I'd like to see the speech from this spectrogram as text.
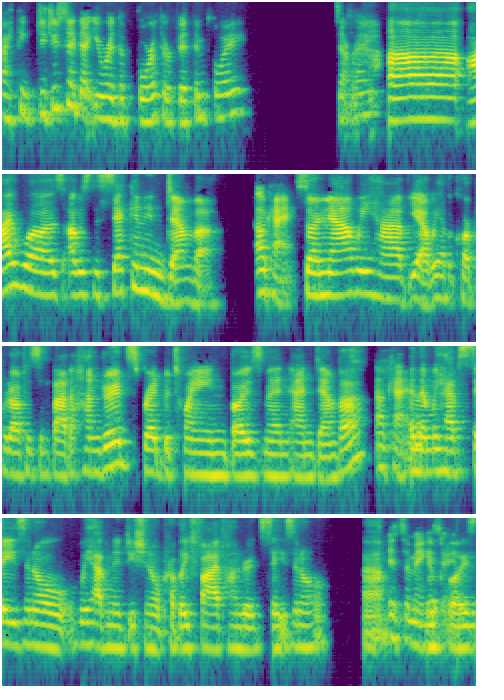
I think, did you say that you were the fourth or fifth employee? Is that right? Uh, I was, I was the second in Denver. Okay. So now we have, yeah, we have a corporate office of about 100 spread between Bozeman and Denver. Okay. And then we have seasonal, we have an additional probably 500 seasonal um, it's amazing. employees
